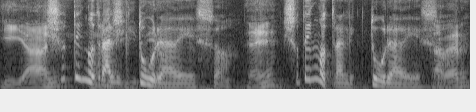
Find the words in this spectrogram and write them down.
y al Yo tengo otra lectura de eso. ¿Eh? Yo tengo otra lectura de eso. A ver.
